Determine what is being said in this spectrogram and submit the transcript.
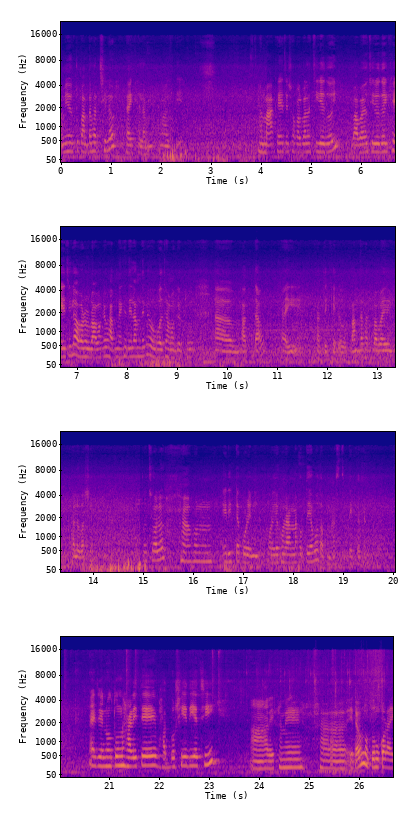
আমিও একটু পান্তা ভাত ছিল, তাই খেলাম মাছ দিয়ে। আর মা খেয়েছে সকালবেলা চিড়ে দই বাবাও চিড়ে দই খেয়েছিল, আবার ওর বাবাকে ভাত মেখে দিলাম দেখে, ও বলছে আমাকে একটু ভাত দাও, তাই ভাতে খেলো। পান্তা ভাত বাবাই ভালোবাসে। চলো, এখন এডিটটা করে নিই। পরে যখন রান্না করতে যাব, তখন আসতে দেখতে থাকব এই যে নতুন হাঁড়িতে ভাত বসিয়ে দিয়েছি, আর এখানে এটাও নতুন কড়াই,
